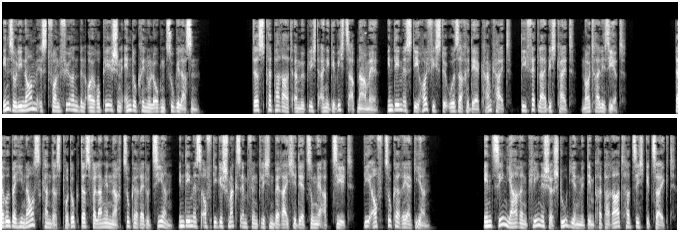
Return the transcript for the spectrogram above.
Insulinorm ist von führenden europäischen Endokrinologen zugelassen. Das Präparat ermöglicht eine Gewichtsabnahme, indem es die häufigste Ursache der Krankheit, die Fettleibigkeit, neutralisiert. Darüber hinaus kann das Produkt das Verlangen nach Zucker reduzieren, indem es auf die geschmacksempfindlichen Bereiche der Zunge abzielt, die auf Zucker reagieren. In zehn Jahren klinischer Studien mit dem Präparat hat sich gezeigt,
